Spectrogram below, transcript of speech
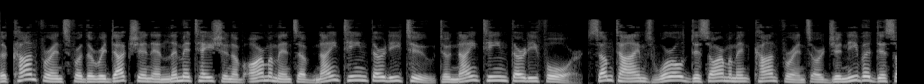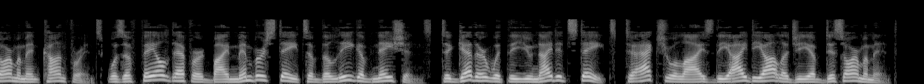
The Conference for the Reduction and Limitation of Armaments of 1932–1934 sometimes World Disarmament Conference or Geneva Disarmament Conference was a failed effort by member states of the League of Nations, together with the United States, to actualize the ideology of disarmament.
